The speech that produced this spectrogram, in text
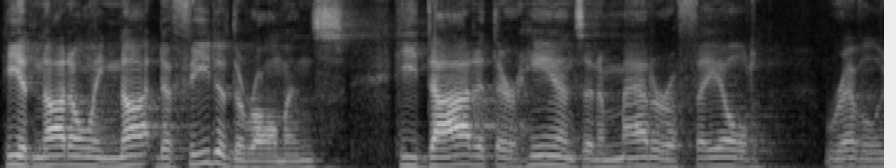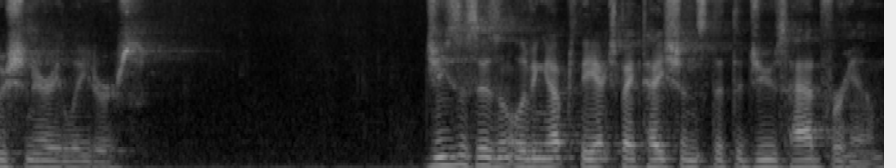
He had not only not defeated the Romans, he died at their hands in a matter of failed revolutionary leaders. Jesus isn't living up to the expectations that the Jews had for him.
